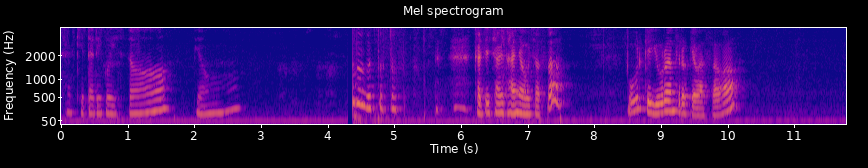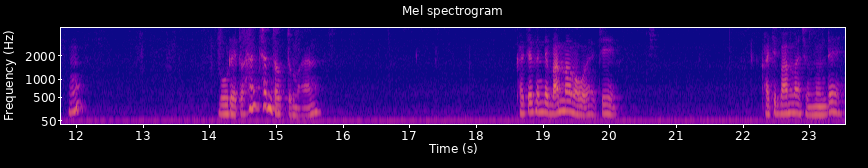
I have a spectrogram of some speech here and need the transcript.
잘 기다리고 있어. 뿅. 또, 또, 또. 같이 잘 다녀오셨어? 뭐 그렇게 요란스럽게 왔어? 응? 모레도 한참 덥더만. 가자, 근데 맘마 먹어야지. 가지 맘마 줬는데,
